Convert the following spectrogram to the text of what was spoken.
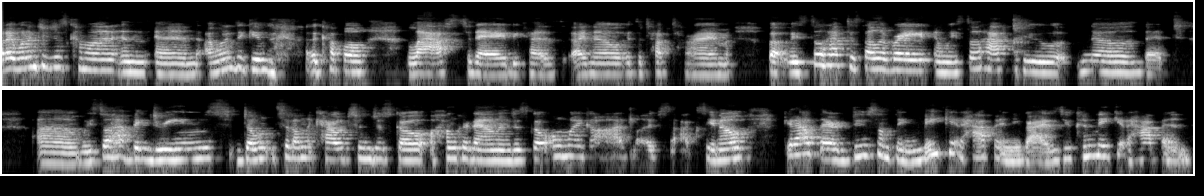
But I wanted to just come on and, and I wanted to give a couple laughs today because I know it's a tough time, but we still have to celebrate and we still have to know that um, we still have big dreams. Don't sit on the couch and just go hunker down and just go, oh my God, life sucks, you know? Get out there, do something, make it happen, you guys. You can make it happen.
